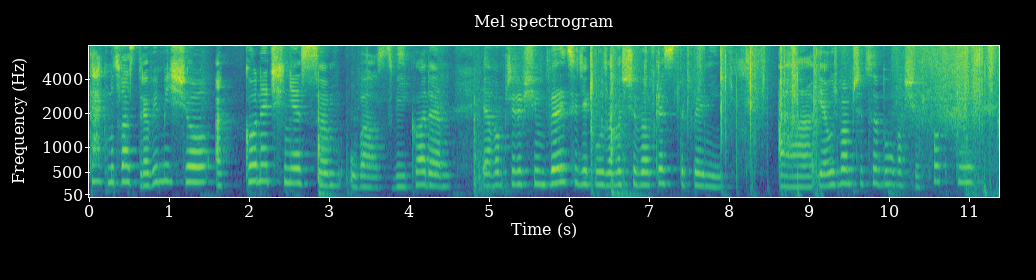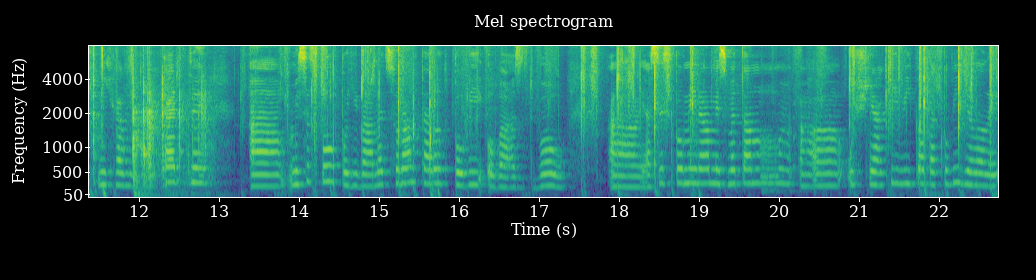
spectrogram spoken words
Tak moc vás zdravím, Míšo, a konečně jsem u vás s výkladem. Já vám především velice děkuji za vaše velké strpení. A já už mám před sebou vaše fotky, míchám tam karty a my se spolu podíváme, co nám Tarot poví o vás dvou. A já si vzpomínám, my jsme tam a, už nějaký výklad takový dělali,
